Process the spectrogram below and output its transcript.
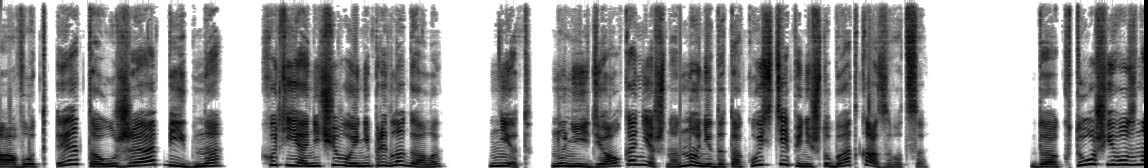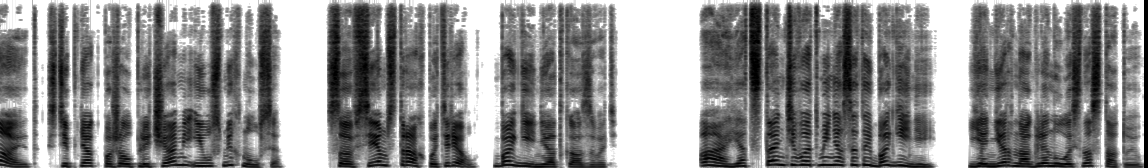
А вот это уже обидно, хоть я ничего и не предлагала. Нет, ну не идеал, конечно, но не до такой степени, чтобы отказываться. Да кто ж его знает? Степняк пожал плечами и усмехнулся. Совсем страх потерял, богине отказывать. «Ай, отстаньте вы от меня с этой богиней!» Я нервно оглянулась на статую.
